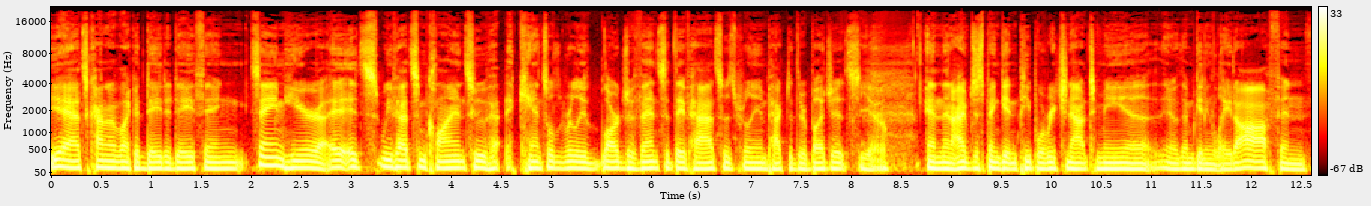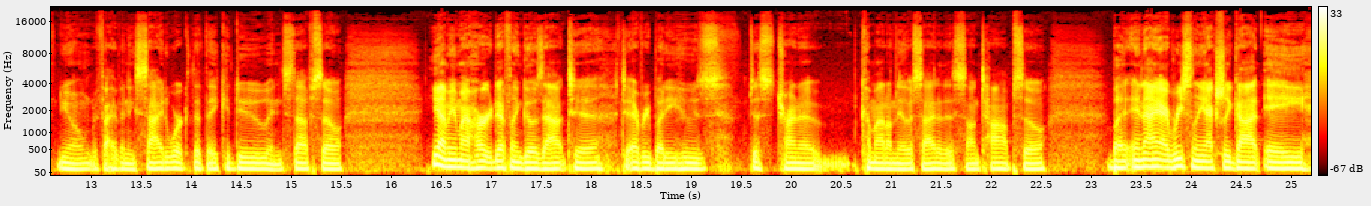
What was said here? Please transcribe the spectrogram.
Yeah, it's kind of like a day to day thing. Same here. It's we've had some clients who've canceled really large events that they've had, so it's really impacted their budgets. Yeah. And then I've just been getting people reaching out to me, uh, you know, them getting laid off, and you know, if I have any side work that they could do and stuff. So, yeah, I mean, my heart definitely goes out to to everybody who's just trying to come out on the other side of this on top. So but and I recently actually got a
